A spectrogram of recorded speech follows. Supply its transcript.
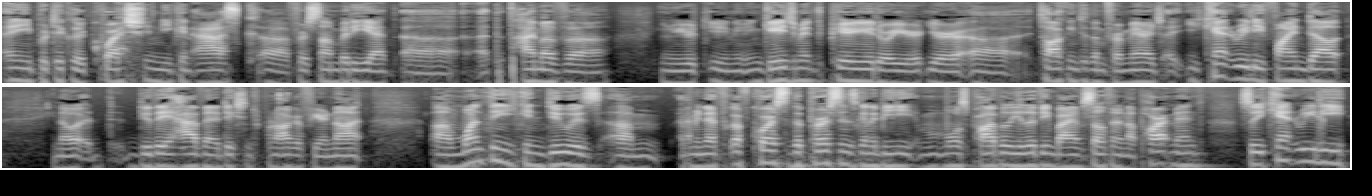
any particular question you can ask uh, for somebody at uh, at the time of uh, you know, your, your engagement period or you're you're uh, talking to them for marriage. You can't really find out. You know, do they have an addiction to pornography or not? Um, one thing you can do is, um, I mean, of, of course, the person is going to be most probably living by himself in an apartment, so you can't really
